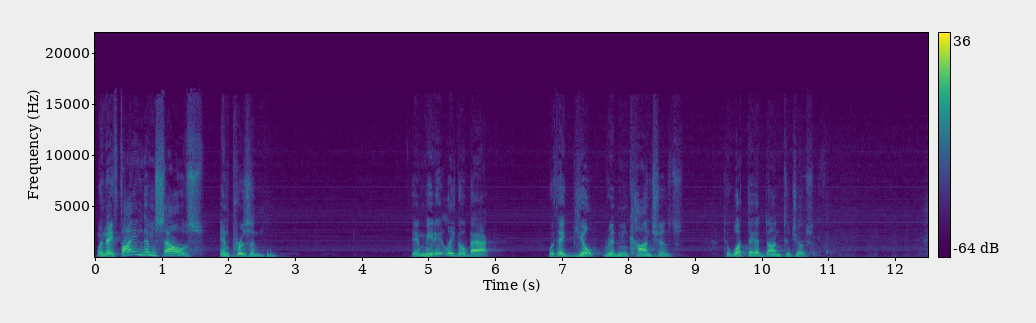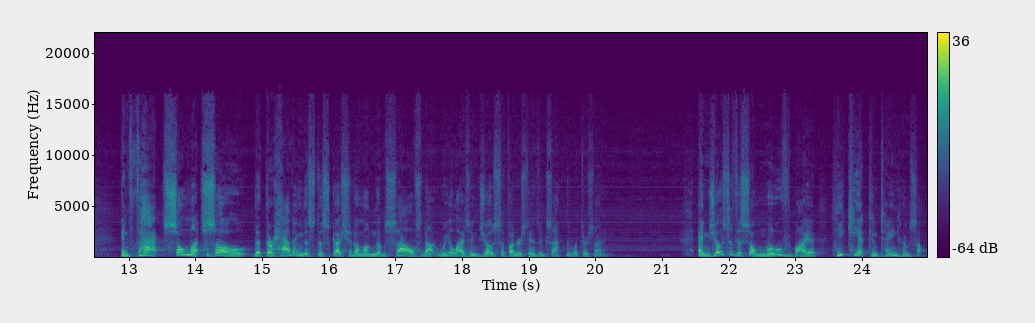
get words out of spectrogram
when they find themselves in prison, they immediately go back with a guilt ridden conscience to what they had done to Joseph. In fact, so much so that they're having this discussion among themselves, not realizing Joseph understands exactly what they're saying. And Joseph is so moved by it, he can't contain himself.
